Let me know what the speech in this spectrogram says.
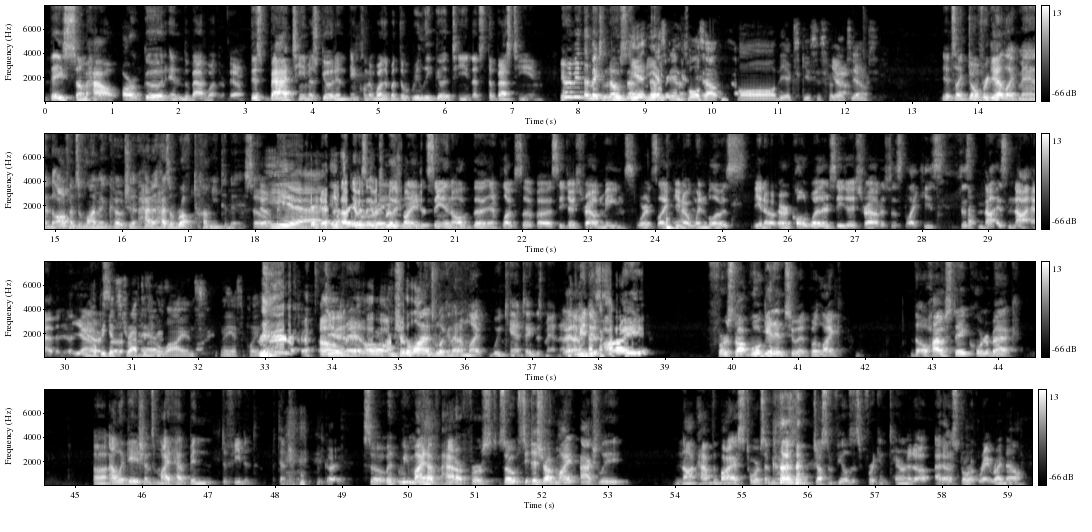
they somehow are good in the bad weather. Yeah. This bad team is good in inclement weather, but the really good team that's the best team. You know what I mean? That makes no sense. It never ESPN sense. pulls out all the excuses for Yeah, their yeah. teams. It's like don't forget, like man, the offensive lineman coach had a, has a rough tummy today. So Yeah. Yeah, no, it was it was really funny just seeing all the influx of uh, CJ Stroud memes where it's like you know wind blows you know or cold weather CJ Stroud is just like he's just not is not having it. Yeah. I hope he gets so- drafted to the Lions. And then he has to play. oh Dude, man, oh I'm sure the Lions are looking at him like, we can't take this man. Now. Yeah. I mean, dude, I first off, we'll get into it, but like the Ohio State quarterback uh, allegations might have been defeated potentially. okay. So we might have had our first. So CJ Stroud might actually not have the bias towards him because Justin Fields is freaking tearing it up at a historic rate right now.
